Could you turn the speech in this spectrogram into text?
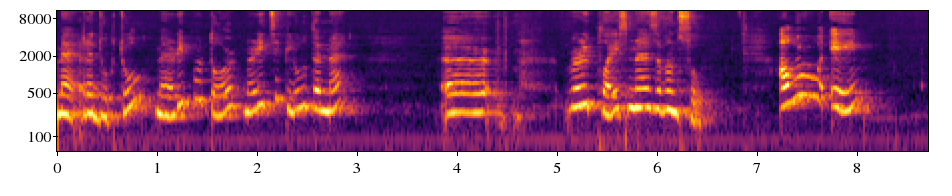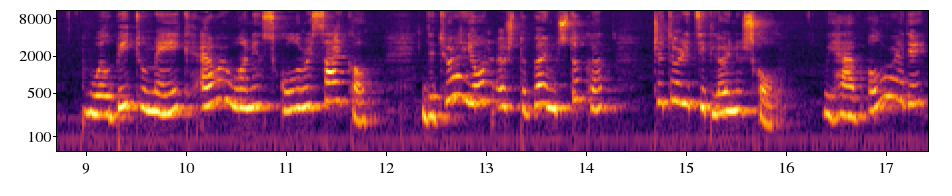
Me reduktu, me ripërdor, me riciklu dhe me uh, replace, me zëvënsu. Our aim will be to make everyone in school recycle. Detyra jonë është të bëjmë qëto kënd që të ricikloj në shkollë. We have already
